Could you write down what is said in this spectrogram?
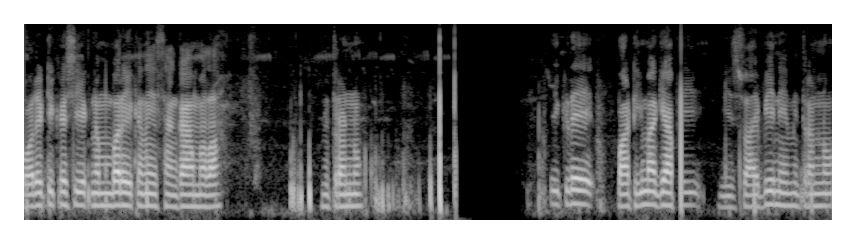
क्वालिटी कशी एक नंबर आहे का नाही सांगा आम्हाला. मित्रांनो. इकडे पाठीमागे आपली ही सोयाबीन आहे मित्रांनो.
